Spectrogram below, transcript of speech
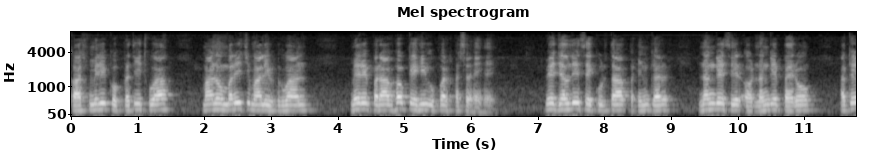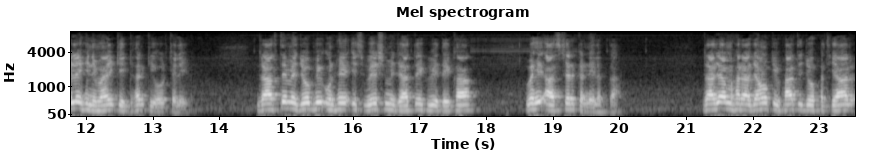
काश्मीरी को प्रतीत हुआ, मानो मरीचिमाली भगवान मेरे पराभव के ही ऊपर हंस रहे हैं। वे जल्दी से कुर्ता पहनकर नंगे सिर और नंगे पैरों अकेले ही निमाई के घर की ओर चले। रास्ते में जो भी उन्हें इस वेश में जाते हुए देखा, वही आश्चर्य करने लगता। राजा महाराजाओं की भांति जो हथियार,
